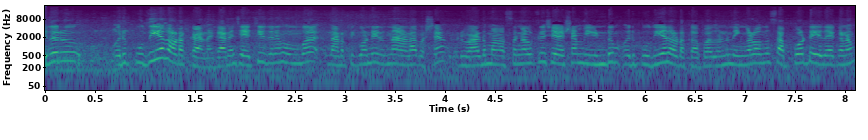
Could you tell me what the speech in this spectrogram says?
ഇതൊരു ഒരു പുതിയ തുടക്കമാണ് കാരണം ചേച്ചി ഇതിനു മുമ്പ് നടത്തിക്കൊണ്ടിരുന്നതാണ്. പക്ഷേ ഒരുപാട് മാസങ്ങൾക്ക് ശേഷം വീണ്ടും ഒരു പുതിയ തുടക്കം. അപ്പോൾ അതുകൊണ്ട് നിങ്ങളൊന്ന് സപ്പോർട്ട് ചെയ്തേക്കണം.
